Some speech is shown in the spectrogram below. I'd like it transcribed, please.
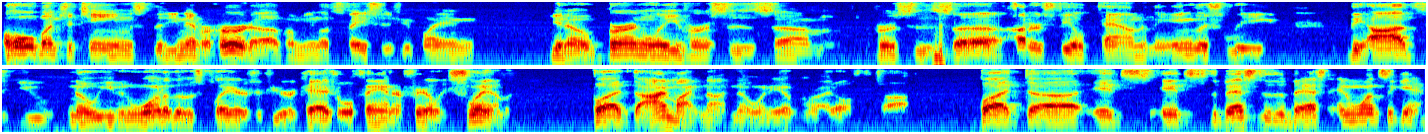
a whole bunch of teams that he never heard of, I mean, let's face it, if you're playing, you know, Burnley versus um, versus uh, Huddersfield Town in the English League, the odds that you know even one of those players, if you're a casual fan, are fairly slim. But I might not know any of them right off the top. But uh, it's it's the best of the best. And once again,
